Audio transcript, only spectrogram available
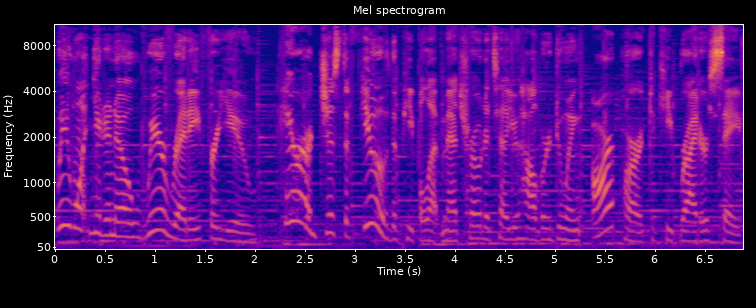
we want you to know we're ready for you. Here are just a few of the people at Metro to tell you how we're doing our part to keep riders safe.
